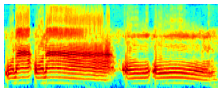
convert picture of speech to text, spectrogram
una una un, un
